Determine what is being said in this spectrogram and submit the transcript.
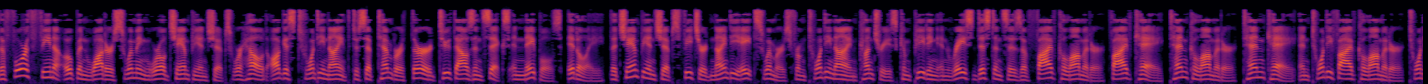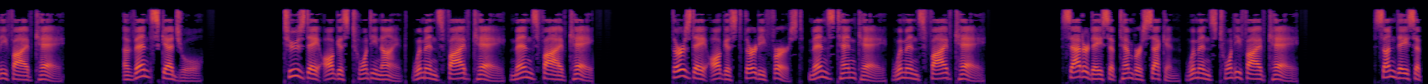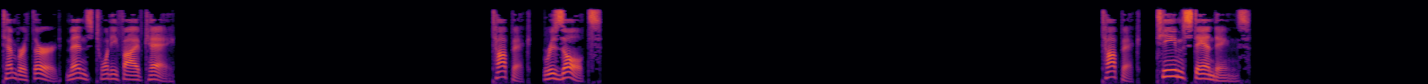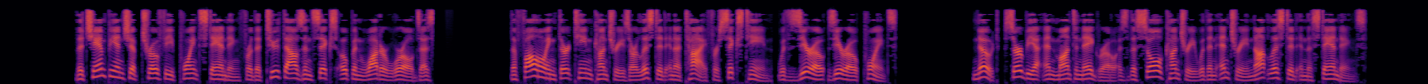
The fourth FINA Open Water Swimming World Championships were held August 29 to September 3, 2006 in Naples, Italy. The championships featured 98 swimmers from 29 countries competing in race distances of 5 km, 5k, 10 km, 10k, and 25 km, 25k. Event schedule Tuesday, August 29, Women's 5K, Men's 5K. Thursday, August 31, Men's 10K, Women's 5K. Saturday, September 2, Women's 25K. Sunday, September 3, Men's 25K. Topic: Results Topic: Team standings. The championship trophy point standing for the 2006 Open Water Worlds is The following 13 countries are listed in a tie for 16, with 0, 0 points. Note, Serbia and Montenegro is the sole country with an entry not listed in the standings.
